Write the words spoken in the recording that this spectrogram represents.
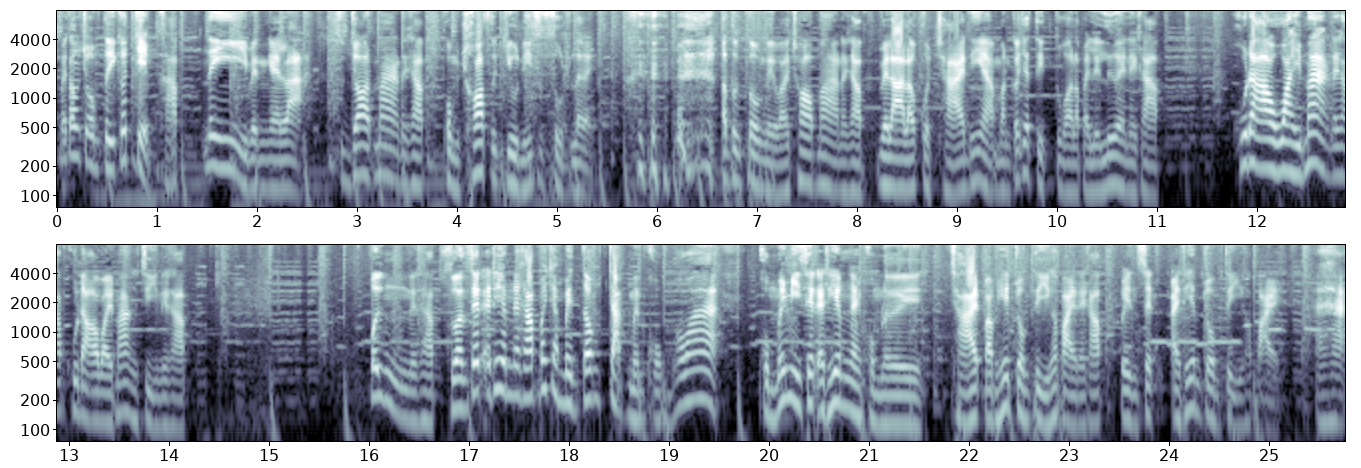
ไม่ต้องโจมตีก็เจ็บครับ นี่ เป็นไงล่ะ สุดยอดมากนะครับ ผมชอบสกิลนี้สุดๆเลยเอาตรงๆเลยว่าชอบมากนะครับ เวลาเรากดใช้เนี่ย มันก็จะติดตัวเราไปเรื่อยๆนะครับคูดาวไวมากนะครับคูดาวไวมากจริงๆนะครับปึ้งนะครับ ส่วนเซตไอเทมนะครับ ไม่จำเป็นต้องจัดเหมือนผมเพราะว่า ผมไม่มีเซตไอเทมไงผมเลยใช้ประเภทโจมตีเข้าไปนะครับ เป็นเซตไอเทมโจมตีเข้าไปนะฮะ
